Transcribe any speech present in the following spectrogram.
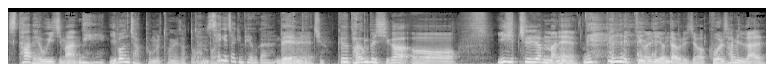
스타 배우이지만 네. 이번 작품을 통해서 또 한 번 세계적인 배우가 네네. 됐죠. 그 박은빈 씨가 어 27년 만에 네. 팬미팅을 연다 그러죠. 9월 3일 날.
